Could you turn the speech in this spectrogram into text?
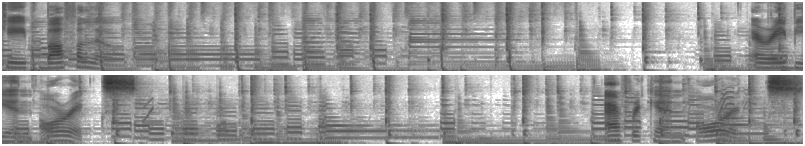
Cape buffalo, Arabian oryx, African oryx,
